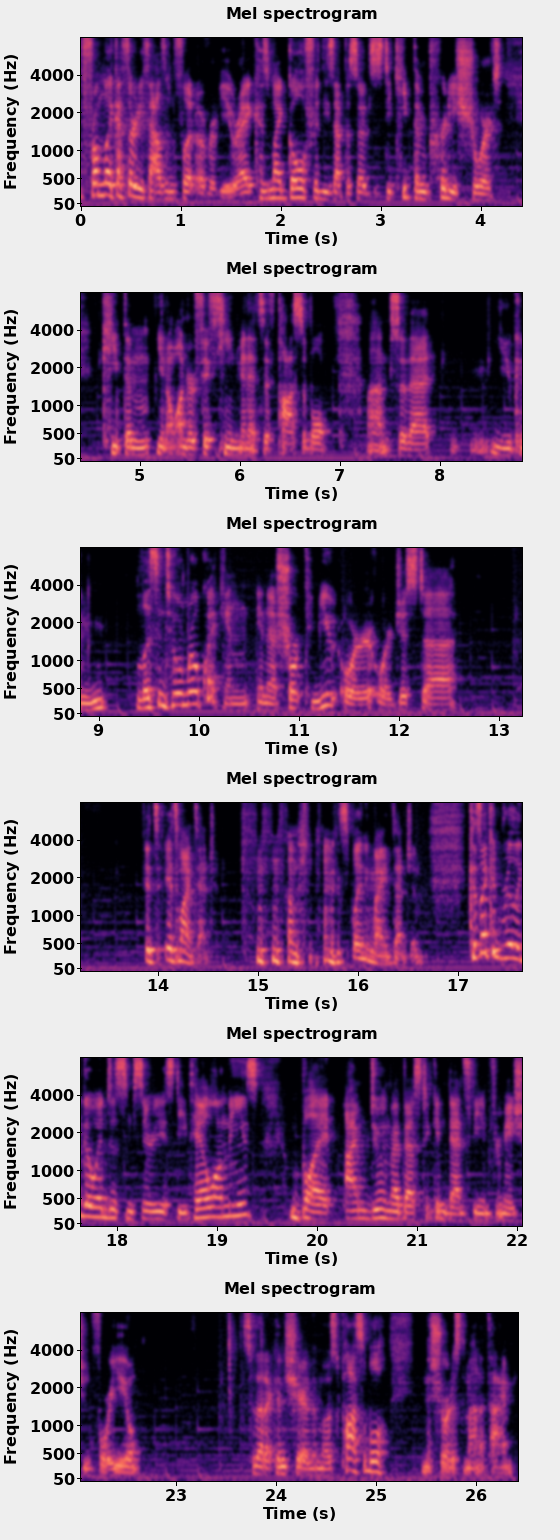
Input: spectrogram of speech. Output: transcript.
from like a 30,000 foot overview, right? Because my goal for these episodes is to keep them pretty short, keep them, you know, under 15 minutes if possible, um, so that you can listen to them real quick in, in a short commute or or just uh, it's it's my intention. I'm, I'm, explaining my intention because I could really go into some serious detail on these, but I'm doing my best to condense the information for you so that I can share the most possible in the shortest amount of time.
